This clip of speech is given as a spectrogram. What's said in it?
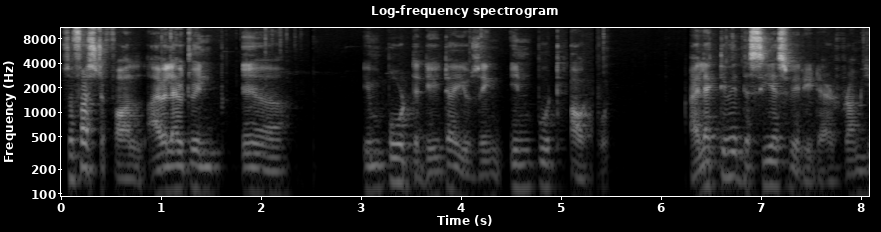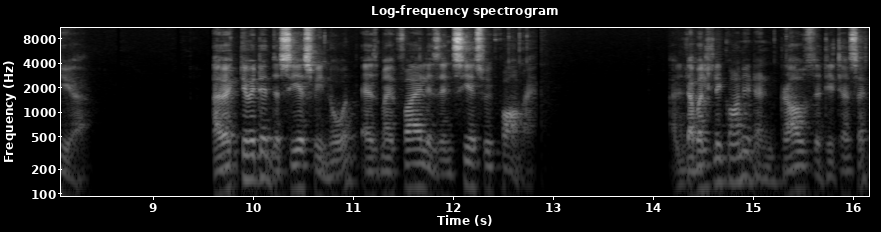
So first of all, I will have to in, uh, import the data using input output. I'll activate the CSV reader from here. I've activated the CSV node as my file is in CSV format. I'll double click on it and browse the dataset.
